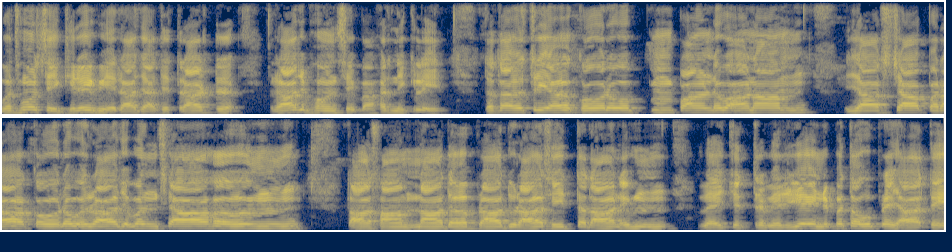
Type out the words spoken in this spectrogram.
वधुओं से घिरे हुए राजा धित्राष्ट्र राजभवन से बाहर निकले। तथा स्त्रिय कौरव पांडवानाम याश्चापरा कौरव राजवंश्या तासाम नाद प्रादुरासी तदानीम वैचित्रवीर्य निपतौ प्रयाते।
